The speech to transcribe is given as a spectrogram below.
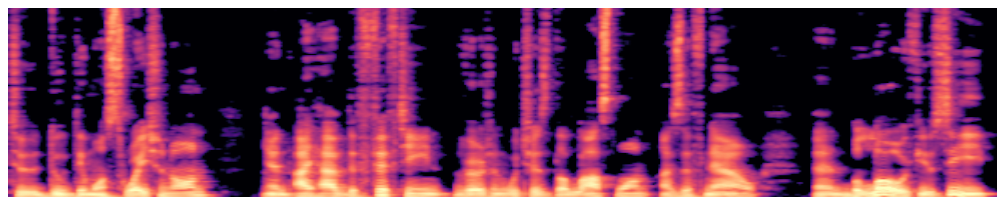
to do demonstration on. And I have the 15 version, which is the last one as of now. And below, if you see,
